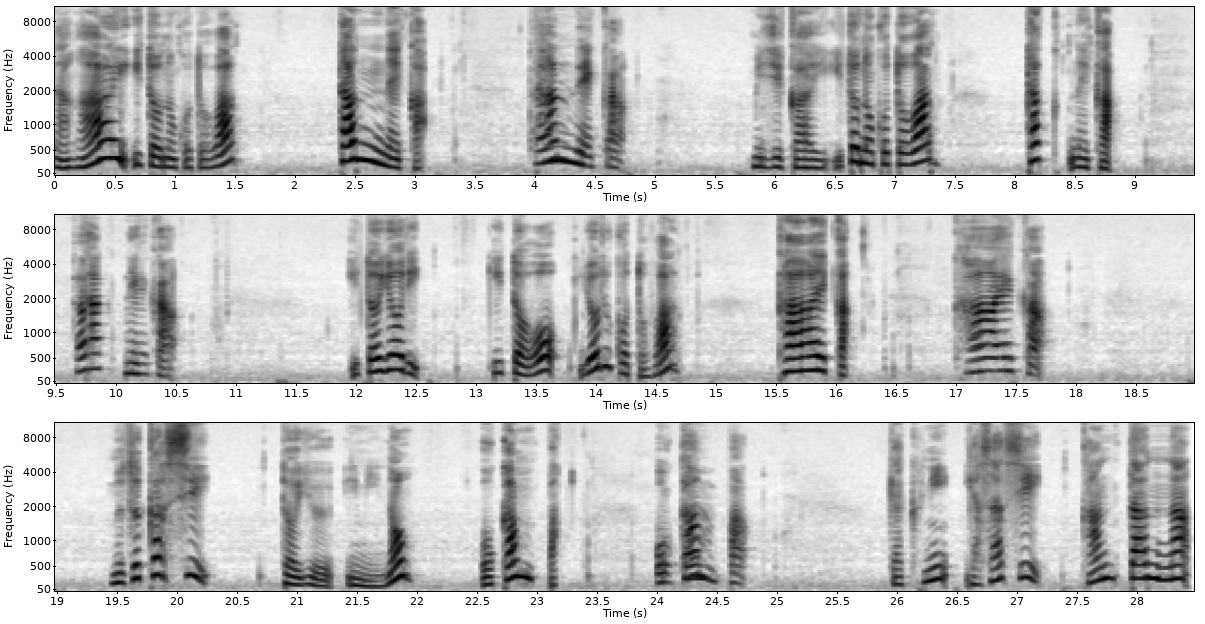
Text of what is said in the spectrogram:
長い糸のことはタンネか。タンネか。短い糸のことはタクネか。タネか。糸より糸をよることはカーエかカエか。難しいという意味のおかんぱ。おかんぱ。逆に優しい簡単な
